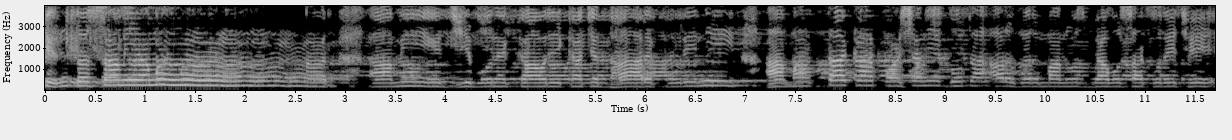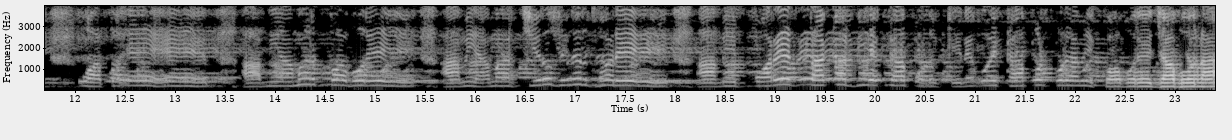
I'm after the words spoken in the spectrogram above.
কিন্তু স্বামী আমার আমি জীবনে কাউরি কাছে ধার করিনি। আমার টাকা পয়সা নিয়ে গোটা আরবের মানুষ ব্যবসা করেছে। অতএব আমি আমার কবরে, আমি আমার চিরদিনের ঘরে, আমি পরের টাকা দিয়ে কাপড় কিনে ওই কাপড় পরে আমি কবরে যাব না।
